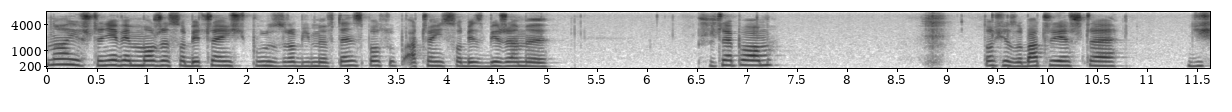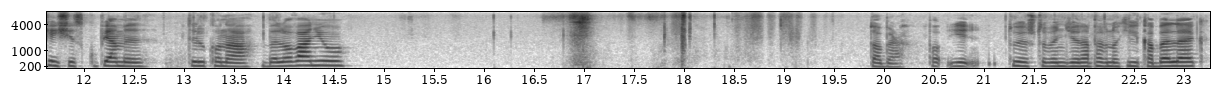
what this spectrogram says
no jeszcze nie wiem, może sobie część pól zrobimy w ten sposób, a część sobie zbierzemy przyczepą. To się zobaczy jeszcze. Dzisiaj się skupiamy tylko na belowaniu. Dobra, po, je, tu jeszcze będzie na pewno kilka belek.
